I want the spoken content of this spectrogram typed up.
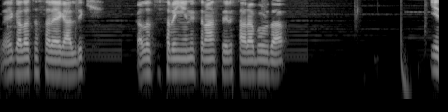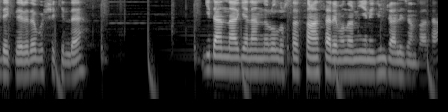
Ve Galatasaray'a geldik. Galatasaray'ın yeni transferi Sara burada. Yedekleri de bu şekilde. Gidenler gelenler olursa transfer yamalarını yeni güncelleyeceğim zaten.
